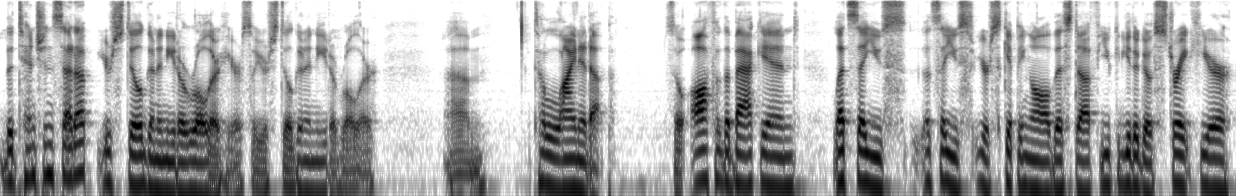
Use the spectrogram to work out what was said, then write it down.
the tension setup, you're still going to need a roller here. So you're still going to need a roller um, to line it up. So off of the back end, let's say you let's say you you're skipping all this stuff. You could either go straight here,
